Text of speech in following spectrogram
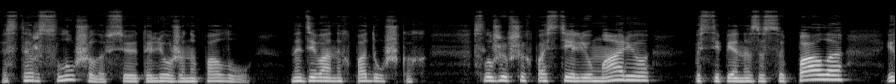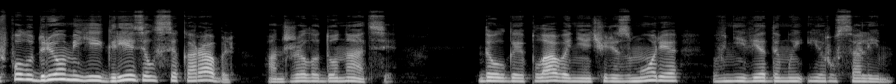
Эстер слушала все это лежа на полу, на диванных подушках — служивших постелью Марио, постепенно засыпала, и в полудреме ей грезился корабль Анжела Донати. Долгое плавание через море в неведомый Иерусалим.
